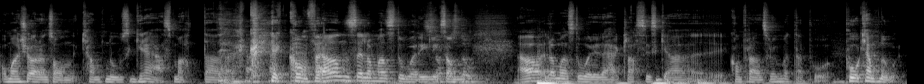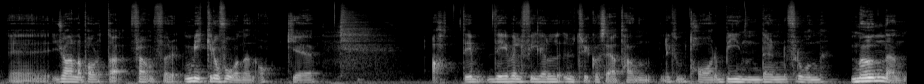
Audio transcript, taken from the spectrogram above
om man kör en sån Camp Nous gräsmatta-konferens eller om man står i liksom. Ja, eller om man står i det här klassiska eh, konferensrummet där på, på Camp Nou. Eh, Johan Laporta framför mikrofonen och ja, det, det är väl fel uttryck att säga att han liksom tar bindern från munnen.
